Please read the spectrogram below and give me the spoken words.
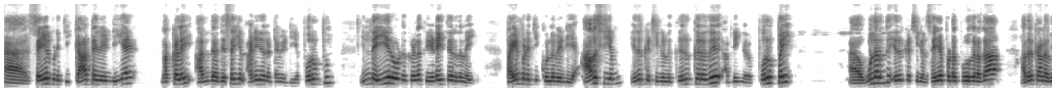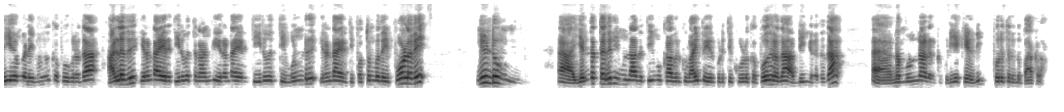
ஆஹ், செயல்படுத்தி காட்ட வேண்டிய மக்களை அந்த திசையில் அணிதிரட்ட வேண்டிய பொறுப்பும் இந்த ஈரோடு கிழக்கு இடைத்தேர்தலை பயன்படுத்தி கொள்ள வேண்டிய அவசியம் எதிர்க்கட்சிகளுக்கு இருக்கிறது அப்படிங்கிற பொறுப்பை ஆஹ் உணர்ந்து எதிர்க்கட்சிகள் செய்யப்பட போகிறதா? அதற்கான வியூகங்களை வகுக்க போகிறதா? அல்லது இரண்டாயிரத்தி இருபத்தி நான்கு இரண்டாயிரத்தி இருபத்தி ஒன்று இரண்டாயிரத்தி பத்தொன்பதை போலவே மீண்டும் ஆஹ் எந்த தகுதியும் இல்லாத திமுகவிற்கு வாய்ப்பை ஏற்படுத்தி கொடுக்க போகிறதா அப்படிங்கிறது தான் நம் முன்னால் இருக்கக்கூடிய கேள்வி. பொறுத்திருந்து பார்க்கலாம்.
